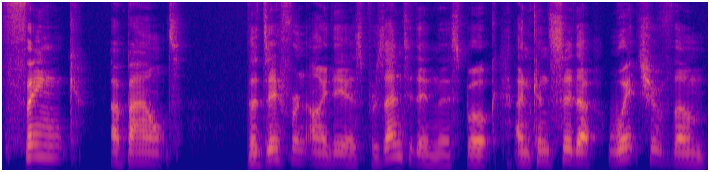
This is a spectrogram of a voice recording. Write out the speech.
think about the different ideas presented in this book and consider which of them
